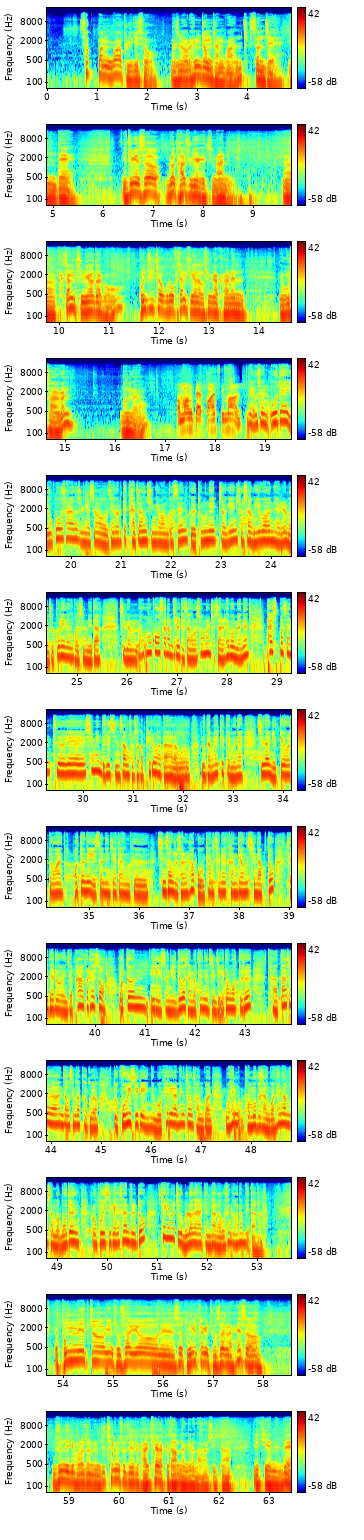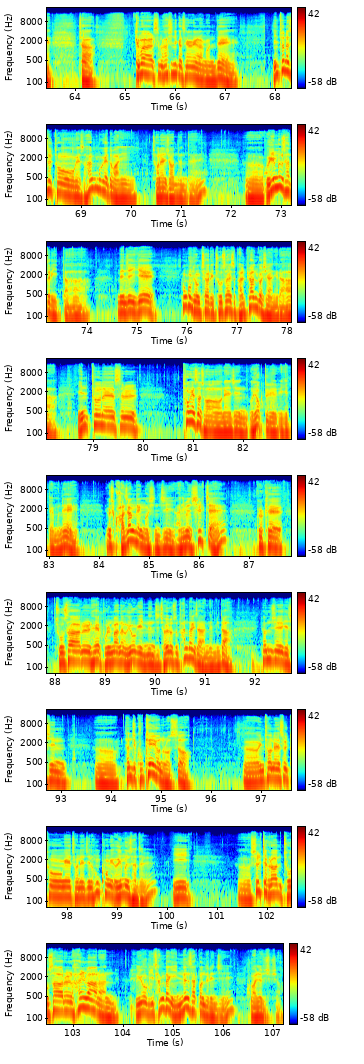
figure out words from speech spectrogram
석방과 불기소 마지막으로 행정장관 직선제인데 이 중에서 물론 다 중요하겠지만 어, 가장 중요하다고 본질적으로 가장 중요하다고 생각하는 요구사항은 뭔가요? Among that five demands, 네, 우선 5대 요구 사항 중에서 제가 볼 때 가장 중요한 것은 그 독립적인 조사위원회를 먼저 꾸리는 것입니다. 지금 홍콩 사람들을 대상으로 선물 조사를 해보면은 80%의 시민들이 진상 조사가 필요하다라고 응답을 했기 때문에 지난 6개월 동안 어떤 일이 있었는지에 대한 그 진상 조사를 하고 경찰의 강경 진압도 제대로 이제 파악을 해서 어떤 일이 있었는지 누가 잘못했는지 이제 이런 것들을 다 따져야 한다고 생각하고요. 또 고위직에 있는 뭐 캐리람 행정장관, 뭐 행, 법무부 장관, 행안부 장관 모든 그런 고위직에 있는 사람들도 책임을 지고 물러나야 된다라고 생각을 합니다. 그러니까 독립적인 조사위원회에서 독립적인 조사를 해서 무슨 일이 벌어졌는지 책임 소재를 밝혀야 그 다음 단계로 나아갈 수 있다 이렇게 했는데 자 그 말씀을 하시니까 생각이 난 건데 인터넷을 통해서 한국에도 많이 전해졌는데 어, 의문사들이 있다. 근데 이제 이게 홍콩 경찰이 조사해서 발표한 것이 아니라 인터넷을 통해서 전해진 의혹들이기 때문에 이것이 과장된 것인지 아니면 실제 그렇게 조사를 해 볼 만한 의혹이 있는지 저희로서는 판단이 잘 안 됩니다. 현지에 계신 어, 현지 국회의원으로서 어, 인터넷을 통해 전해진 홍콩의 의문사들 이 어, 실제 그런 조사를 할 만한 의혹이 상당히 있는 사건들인지 좀 알려주십시오.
